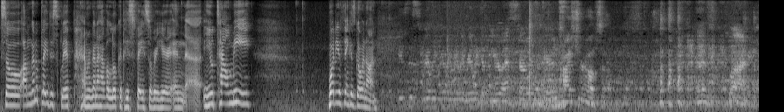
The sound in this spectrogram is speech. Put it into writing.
So I'm gonna play this clip and we're gonna have a look at his face over here and uh, you tell me what do you think is going on? Is this really, really, really, really gonna be your last Star Wars appearance? I sure hope so. Why?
